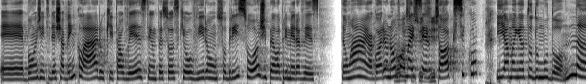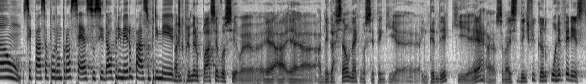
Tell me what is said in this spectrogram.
é bom a gente deixar bem claro que talvez tenham pessoas que ouviram sobre isso hoje pela primeira vez. Então, ah, agora eu não vou Nossa, mais isso ser existe. tóxico e amanhã tudo mudou. Não, se passa por um processo, se dá o primeiro passo primeiro. Acho que o primeiro passo é você, é, é a, é a negação, né? Que você tem que é, entender que é, você vai se identificando com referências.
